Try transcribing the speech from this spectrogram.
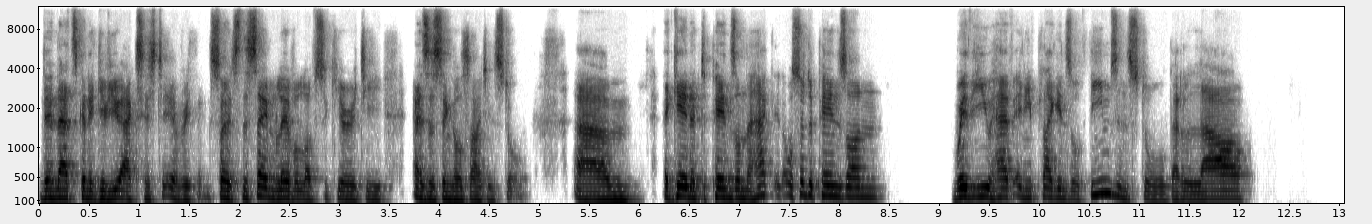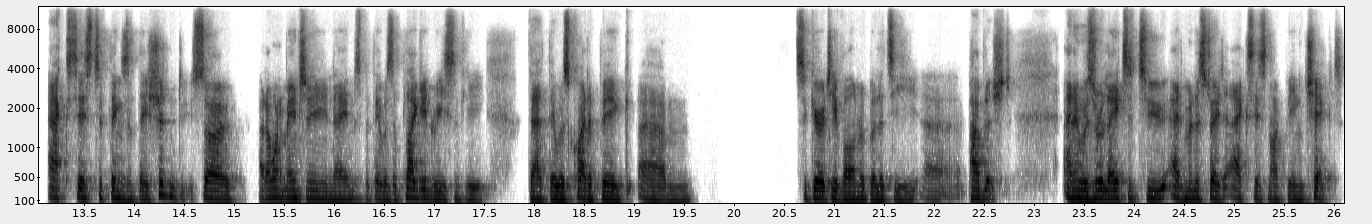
then that's going to give you access to everything. So it's the same level of security as a single site install. Um, again, it depends on the hack. It also depends on whether you have any plugins or themes installed that allow access to things that they shouldn't do. So I don't want to mention any names, but there was a plugin recently that there was quite a big um, security vulnerability uh, published and it was related to administrator access not being checked.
